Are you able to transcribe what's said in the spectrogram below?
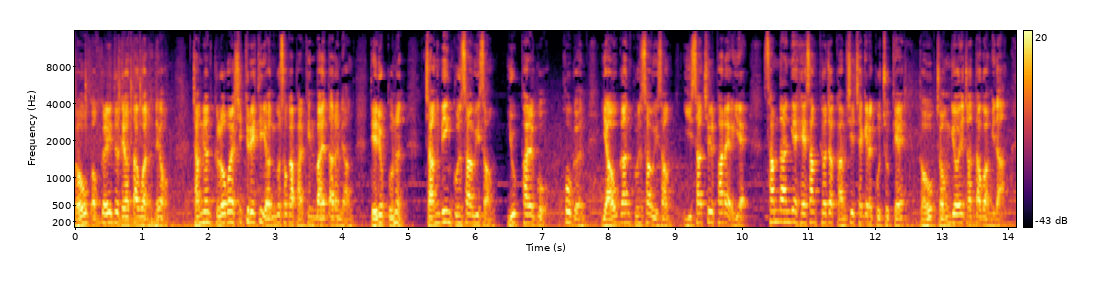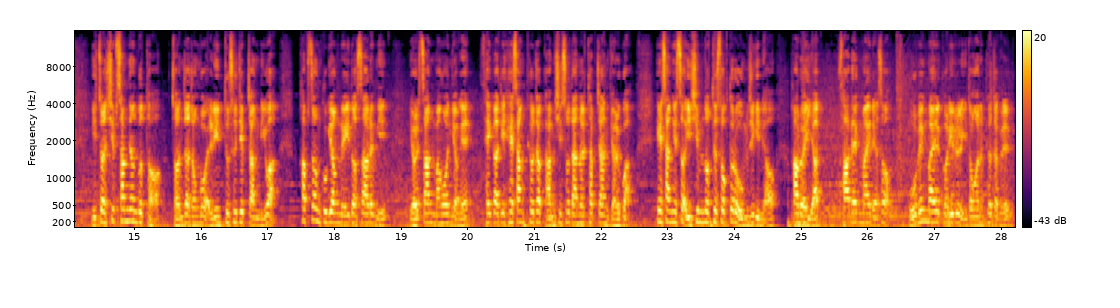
더욱 업그레이드 되었다고 하는데요. 작년 글로벌 시큐리티 연구소가 밝힌 바에 따르면 대륙부는 젠빙 군사위성 689 혹은 야오간 군사위성 2478에 의해 3단계 해상 표적 감시 체계를 구축해 더욱 정교해졌다고 합니다. 2013년부터 전자정보 ELINT 수집 장비와 합성 구경 레이더 SAR 및 열상 망원경에 세 가지 해상 표적 감시 수단을 탑재한 결과 해상에서 20노트 속도로 움직이며 하루에 약 400마일에서 500마일 거리를 이동하는 표적을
